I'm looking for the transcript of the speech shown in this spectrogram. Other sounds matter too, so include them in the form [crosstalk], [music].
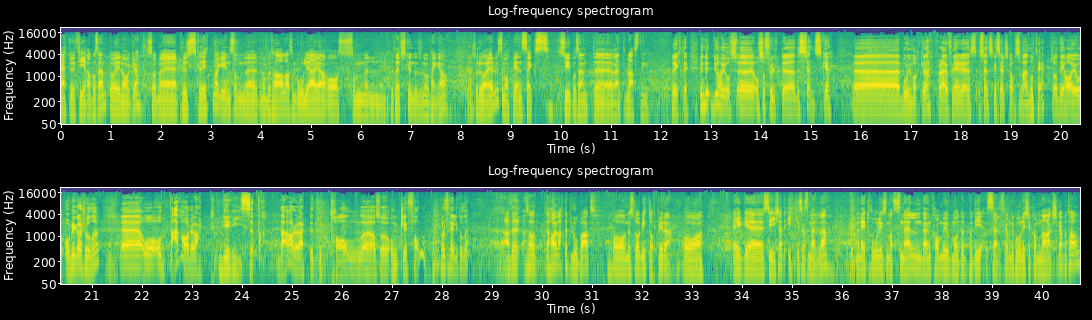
rett over 4% i Norge, som er pluss kredittmargin som du må betale som boligeier og som bedriftskunde til noen penger. Så da er du liksom oppe i en 6-7 eh, rentebelastning. Riktig. Men du, du har jo også, også fulgt det svenske eh, boligmarkedet. For det er jo flere svenske selskaper som er notert, og de har jo obligasjoner. Mm. Og, og, der har det vært grisete. Der har det vært total, altså ordentlig fall. Kan du fortelle litt om det? Ja, det, altså, det har jo vært et blodbad, og vi står midt oppi det. Og jeg sier ikke at det ikke skal smelle. Men jeg tror liksom at smellen den kommer jo på en måte på de selskapene hvor det ikke kommer mer aksjekapital.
